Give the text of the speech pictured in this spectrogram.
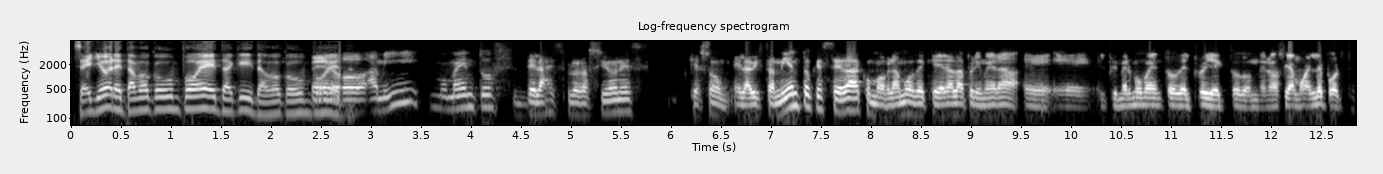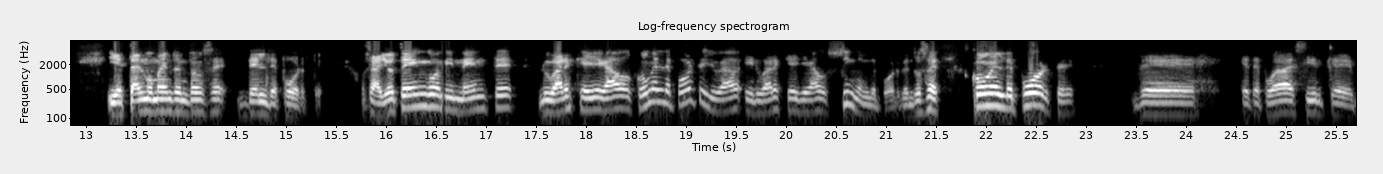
Señores, estamos con un poeta aquí, estamos con un poeta. Pero a mí, momentos de las exploraciones que son el avistamiento que se da, como hablamos de que era la primera, eh, eh, el primer momento del proyecto donde no hacíamos el deporte, y está el momento entonces del deporte. O sea, yo tengo en mi mente lugares que he llegado con el deporte y llegado- y lugares que he llegado sin el deporte. Entonces, con el deporte, de que te pueda decir que,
